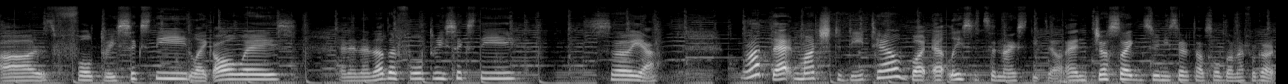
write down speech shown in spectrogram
uh, full 360 like always, and then another full 360. So yeah, not that much to detail, but at least it's a nice detail. And just like Zuniceratops, hold on, I forgot.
